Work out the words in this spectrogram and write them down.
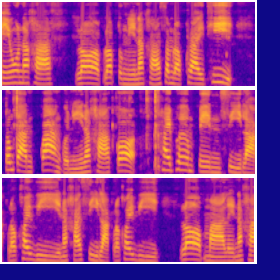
นิ้วนะคะ รอบรอบตรงนี้นะคะสำหรับใครที่ต้องการกว้างกว่านี้นะคะ ก็ให้เพิ่มเป็นสี่หลักแล้วค่อยวีนะคะสี่หลักแล้วค่อยวีรอบมาเลยนะคะ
